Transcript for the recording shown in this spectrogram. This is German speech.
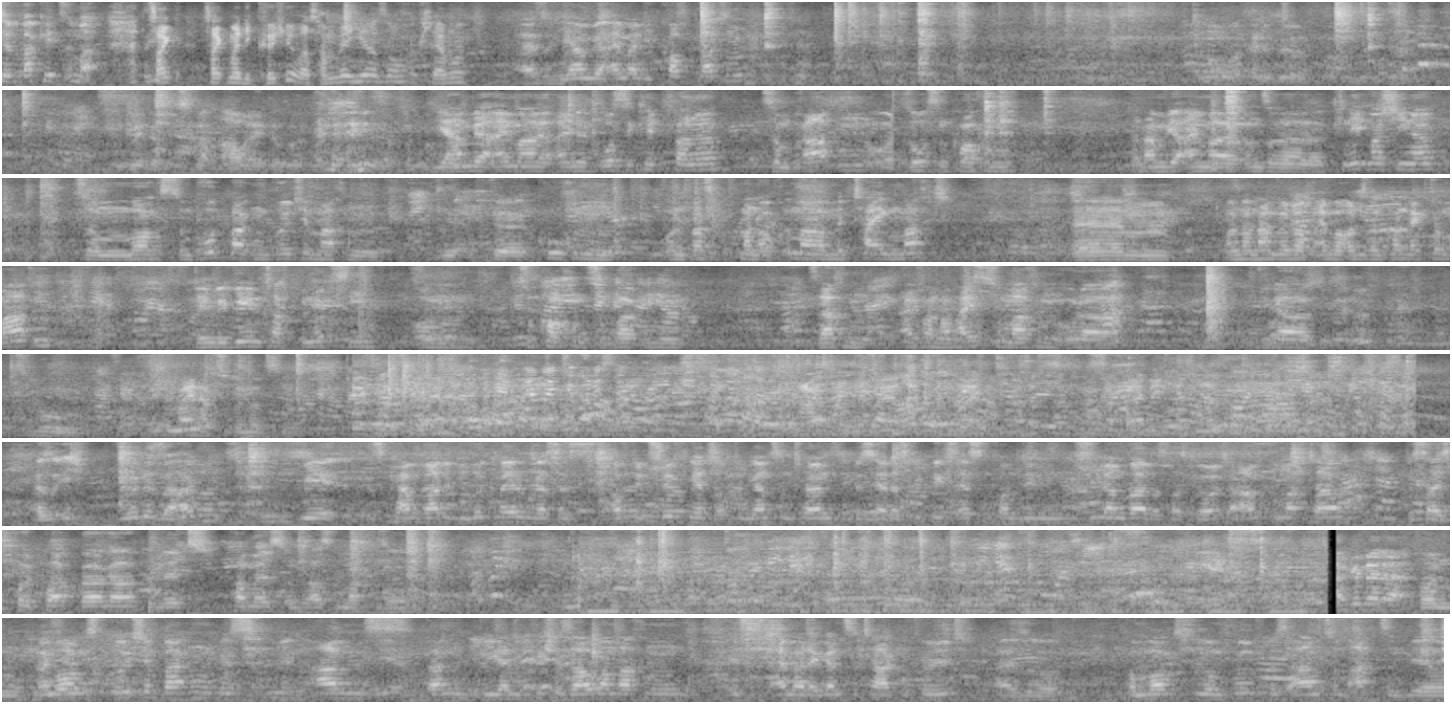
bisschen wackelt's immer. Zeig, zeig mal die Küche, was haben wir hier so? Erklär mal. Also hier haben wir einmal die Kochplatten. Da machen wir keine Bilder vor. Das ist Arbeit, da sollten wir. Hier haben wir einmal eine große Kittpfanne zum Braten und Soßen kochen. Dann haben wir einmal unsere Knetmaschine zum morgens zum Brotbacken, Brötchen machen, für Kuchen und was man auch immer mit Teigen macht. Ähm, und dann haben wir noch einmal unseren Konvektomaten, den wir jeden Tag benutzen, um zu kochen, zu backen, Sachen einfach noch heiß zu machen oder wieder zu weiter zu benutzen. Also ich würde sagen, wir, es kam gerade die Rückmeldung, dass es auf dem Schiff jetzt auf dem ganzen Turn bisher das Lieblingsessen von den Schülern war, das was wir heute Abend gemacht haben. Das heißt Pulled Pork Burger mit Pommes und hausgemachten Soßen. Danke, Männer. Von morgens Brötchen backen bis abends dann wieder die Küche sauber machen, ist einmal der ganze Tag gefüllt. Also von morgens früh um 5 bis abends um 8 sind wir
